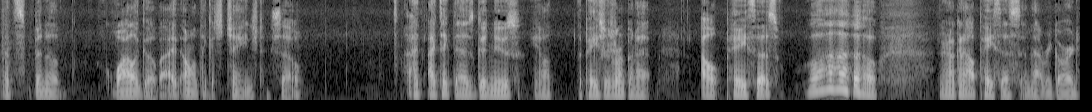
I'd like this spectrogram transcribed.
That's been a while ago, but I don't think it's changed. So I, I take that as good news. You know, the Pacers aren't going to outpace us. Whoa! They're not going to outpace us in that regard.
